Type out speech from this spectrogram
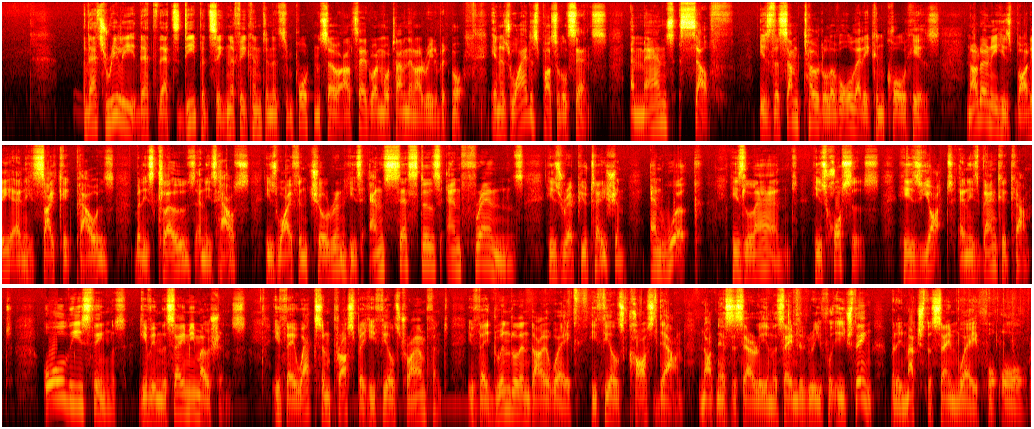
That's really that that's deep, it's significant, and it's important. So I'll say it one more time, and then I'll read a bit more. In its widest possible sense, a man's self is the sum total of all that he can call his. Not only his body and his psychic powers, but his clothes and his house, his wife and children, his ancestors and friends, his reputation and work, his land, his horses, his yacht, and his bank account. All these things give him the same emotions. If they wax and prosper, he feels triumphant. If they dwindle and die away, he feels cast down, not necessarily in the same degree for each thing, but in much the same way for all.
